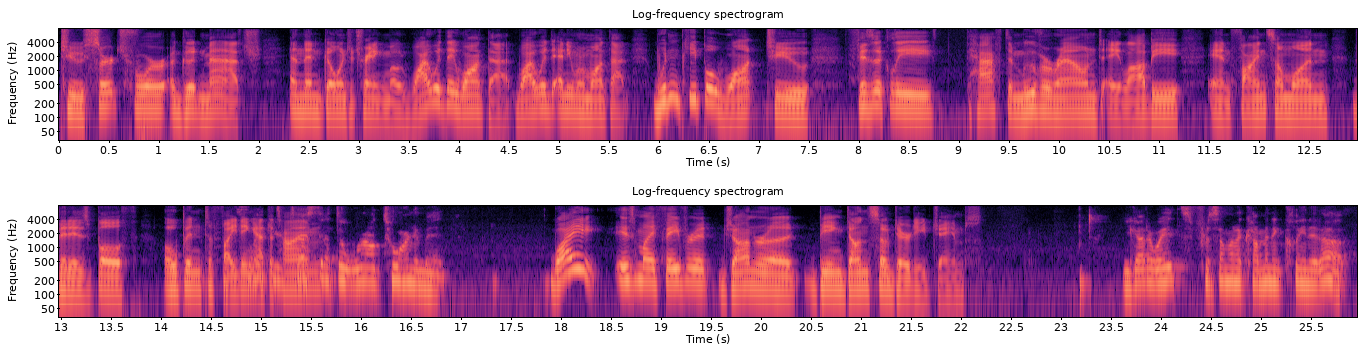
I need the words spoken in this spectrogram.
to search for a good match and then go into training mode? Why would they want that? Why would anyone want that? Wouldn't people want to physically have to move around a lobby and find someone that is both open to fighting like at the time. Just at the world tournament. Why is my favorite genre being done so dirty, James? You gotta wait for someone to come in and clean it up.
